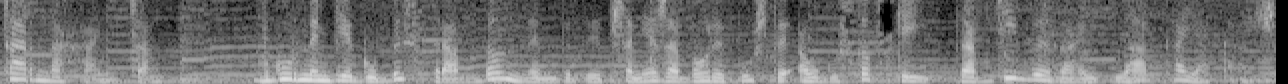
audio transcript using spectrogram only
Czarna Hańcza. W górnym biegu Bystra, w dolnym, gdy przemierza bory Puszczy Augustowskiej, prawdziwy raj dla kajakarzy.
